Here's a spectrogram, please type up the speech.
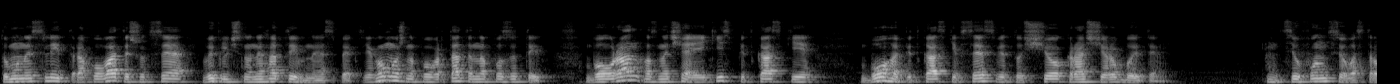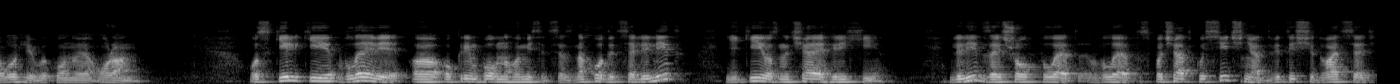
Тому не слід рахувати, що це виключно негативний аспект. Його можна повертати на позитив. Бо уран означає якісь підказки Бога, підказки Всесвіту, що краще робити. Цю функцію в астрології виконує уран. Оскільки в Леві, е, окрім повного місяця, знаходиться ліліт, який означає гріхи. Ліліт зайшов в Лев, з початку січня 2020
